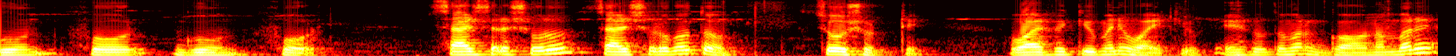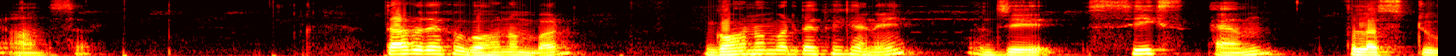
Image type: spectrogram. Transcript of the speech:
গুণ ফোর গুণ ফোর চার চারে ষোলো, চার ষোলো কত? চৌষট্টি। ওয়াই ফি কিউব মানে ওয়াই কিউব। এই হলো তোমার গ নম্বরের আনসার তারপরে দেখো গহ নম্বর। গহ নম্বর দেখো এখানে যে six M plus two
